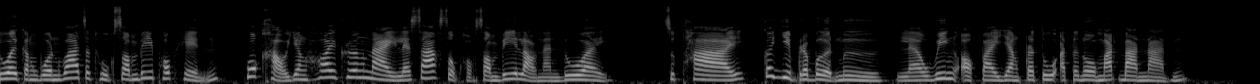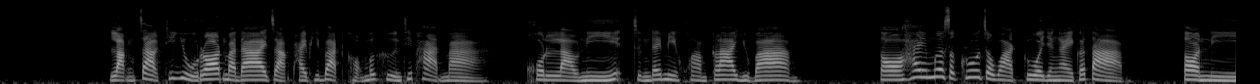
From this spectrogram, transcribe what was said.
ด้วยกังวลว่าจะถูกซอมบี้พบเห็น พวกเขายังห้อยเครื่องในและซากศพของซอมบี้เหล่านั้นด้วย สุดท้ายก็หยิบระเบิดมือแล้ววิ่งออกไปยังประตูอัตโนมัติบานนั้น หลังจากที่อยู่รอดมาได้จากภัยพิบัติของเมื่อคืนที่ผ่านมา คนเหล่านี้จึงได้มีความกล้าอยู่บ้าง ต่อให้เมื่อสักครู่จะหวาดกลัวยังไงก็ตาม ตอนนี้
